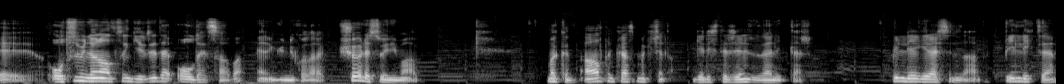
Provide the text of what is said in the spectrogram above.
e, 30 milyon altın girdi de oldu hesaba yani günlük olarak. Şöyle söyleyeyim abi. Bakın altın kasmak için geliştireceğiniz özellikler. Birliğe girersiniz abi. Birlikte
